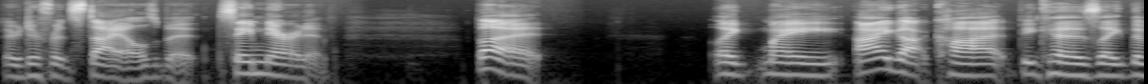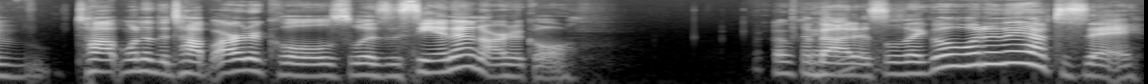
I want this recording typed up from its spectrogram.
they're different styles but same narrative. But like my I got caught because like the top one of the top articles was a CNN article okay. about it. So I was like, oh, what do they have to say?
